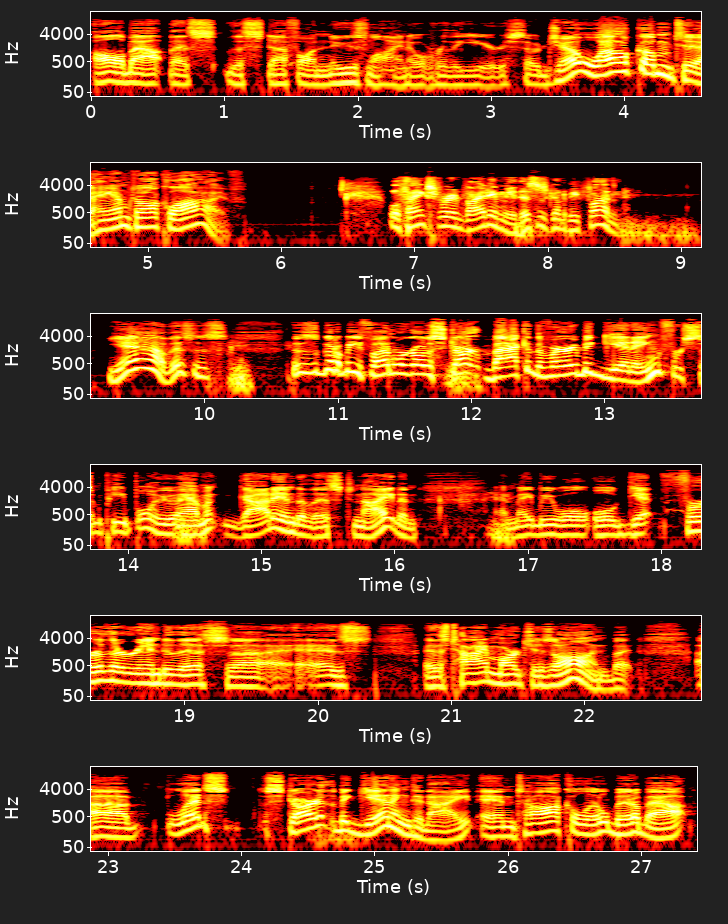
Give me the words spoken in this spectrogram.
all about this, this stuff on Newsline over the years. So, Joe, welcome to Ham Talk Live. Well, thanks for inviting me. This is going to be fun. Yeah, this is this is going to be fun. We're going to start back at the very beginning for some people who haven't got into this tonight, and and maybe we'll we'll get further into this uh, as as time marches on. But uh, let's start at the beginning tonight and talk a little bit about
